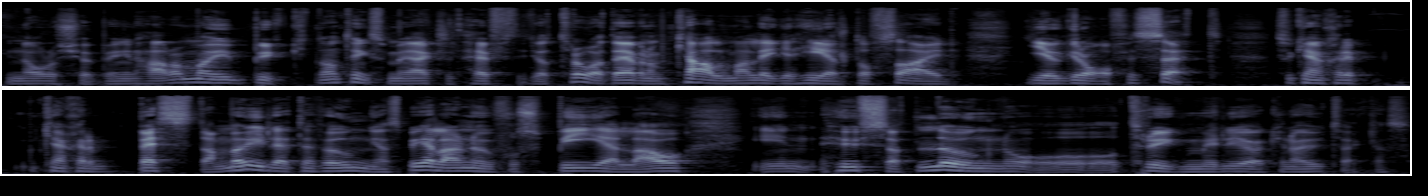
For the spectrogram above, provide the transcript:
i Norrköping. Här har man ju byggt någonting som är jäkligt häftigt. Jag tror att även om Kalmar ligger helt offside geografiskt sett så kanske det kanske den bästa möjligheten för unga spelare nu att få spela och i en hyfsat lugn och, och trygg miljö kunna utvecklas.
